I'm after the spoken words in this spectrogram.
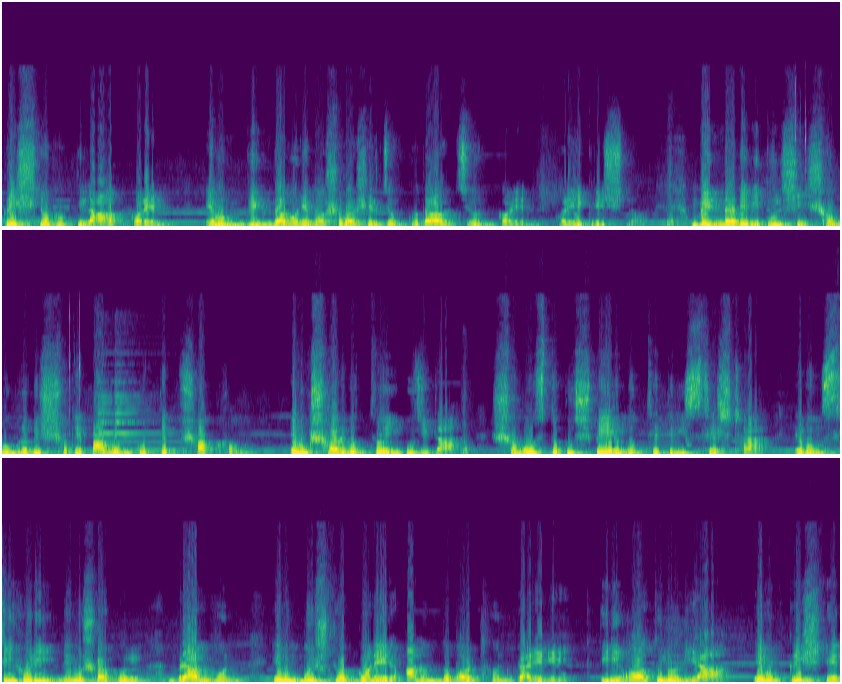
কৃষ্ণ ভক্তি লাভ করেন। এবং বৃন্দাবনে বসবাসের যোগ্যতা অর্জন করেন হরে কৃষ্ণ। বৃন্দা দেবী তুলসী সমগ্র বিশ্বকে পাবন করতে সক্ষম এবং সর্বত্রই পূজিতা। সমস্ত পুষ্পের মধ্যে তিনি শ্রেষ্ঠা এবং শ্রীহরি, দেবসকল, ব্রাহ্মণ এবং বৈষ্ণবগণের আনন্দ বর্ধনকারিণী তিনি অতুলনীয়া এবং কৃষ্ণের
